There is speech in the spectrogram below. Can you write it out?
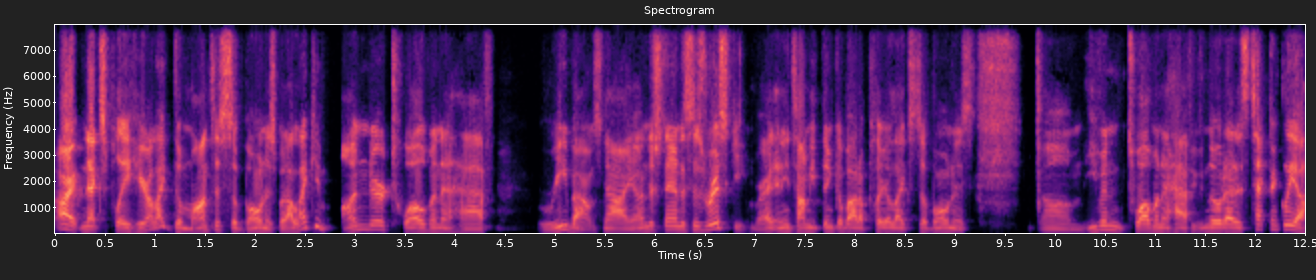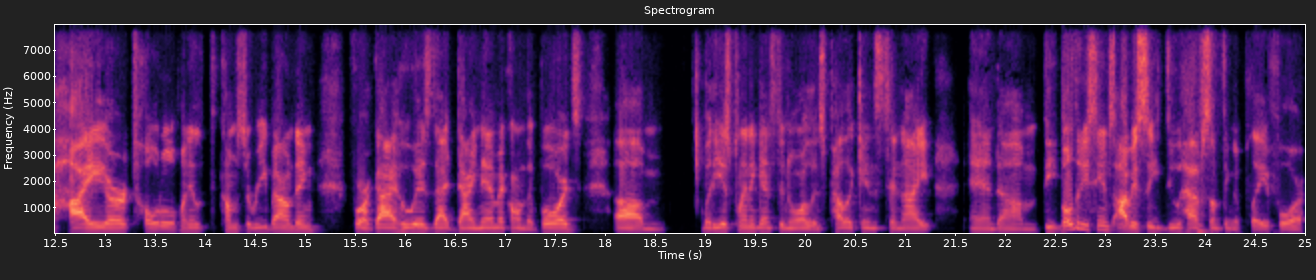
All right, next play here. I like Domantas Sabonis, but I like him under 12 and a half rebounds. Now, I understand this is risky, right? Anytime you think about a player like Sabonis, um, even 12 and a half, even though that is technically a higher total when it comes to rebounding for a guy who is that dynamic on the boards. Um, but he is playing against the New Orleans Pelicans tonight. And um, the, both of these teams obviously do have something to play for.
